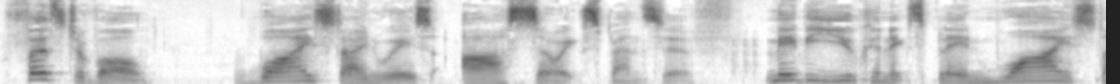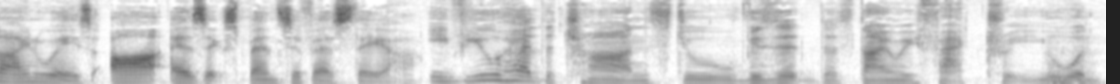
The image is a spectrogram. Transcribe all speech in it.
first of all, why Steinways are so expensive. Maybe you can explain why Steinways are as expensive as they are. If you had the chance to visit the Steinway factory, you would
